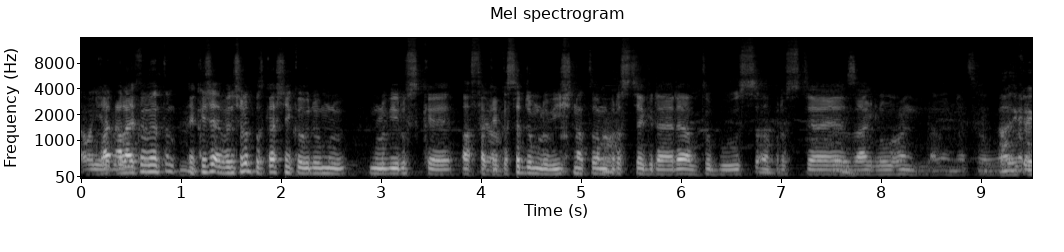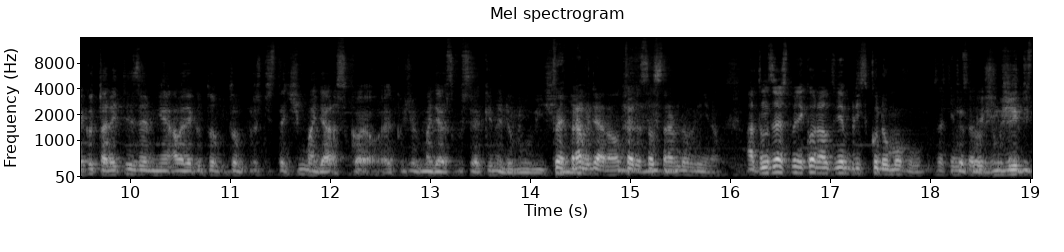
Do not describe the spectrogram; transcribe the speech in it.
A oni Ale, ale jako, rozumět. tam, jakože eventually potkáš někoho, kdo mluví, rusky a fakt Jo. jako se domluvíš na tom No. prostě, kde jede autobus a prostě za jak dlouho, nevím, něco. ale jako, jako tady ty země, ale jako to, to prostě stačí Maďarsko, jo. Jakože v Maďarsku si taky nedomluvíš. To je pravda, no, to je docela srandovní, no. A tam se aspoň jako relativně blízko domovu, To zatímco je, když... když, můžeš, když,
